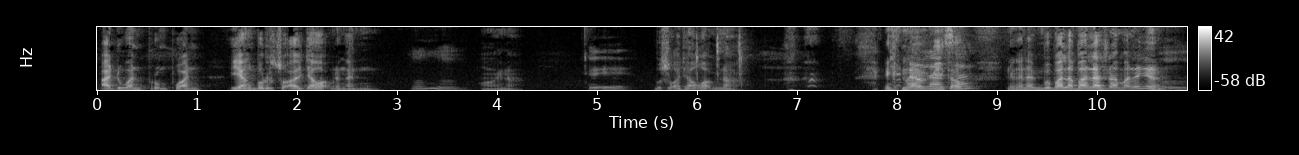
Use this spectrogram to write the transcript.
aduan perempuan yang bersoal jawab denganmu. Hmm. Ha ina. Eh, eh. Bersoal jawab nah. dengan Berbalas, Nabi tau. ah. Dengan Nabi berbalas-balas lah maknanya. Mm-mm.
